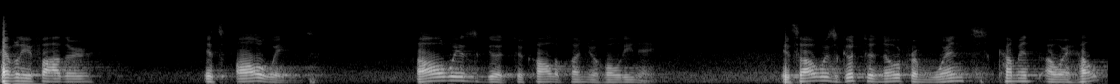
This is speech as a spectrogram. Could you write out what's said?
Heavenly Father, it's always, always good to call upon your holy name. It's always good to know from whence cometh our help.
